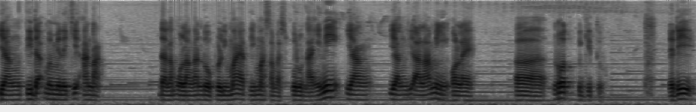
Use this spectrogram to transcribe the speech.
yang tidak memiliki anak dalam ulangan 25 ayat 5 sampai 10. Nah, ini yang yang dialami oleh uh, Ruth begitu. Jadi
